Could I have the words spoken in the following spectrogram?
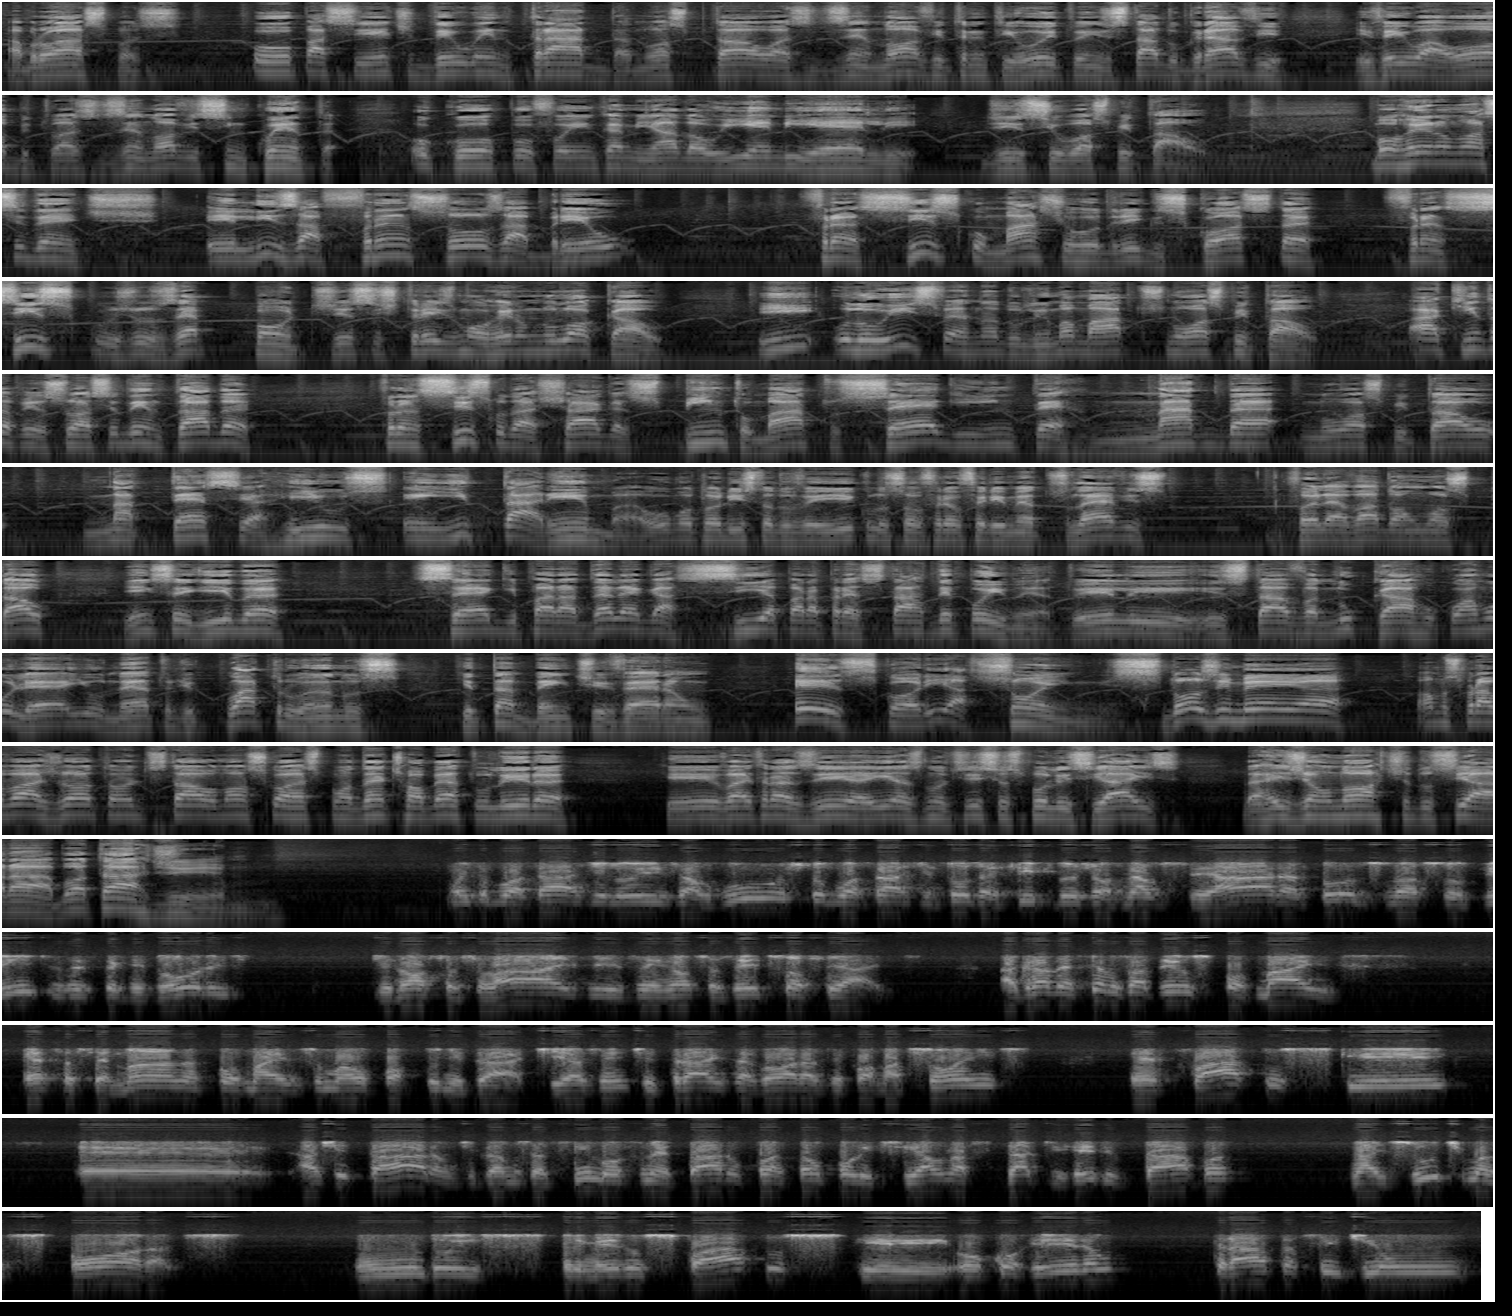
Abro aspas. O paciente deu entrada no hospital às 19h38 em estado grave e veio a óbito às 19h50. O corpo foi encaminhado ao IML, disse o hospital. Morreram no acidente Elisa Fran Souza Abreu, Francisco Márcio Rodrigues Costa, Francisco José Ponte. Esses três morreram no local. E o Luiz Fernando Lima Matos no hospital. A quinta pessoa acidentada, Francisco das Chagas Pinto Matos, segue internada no hospital Natécia Rios, em Itarema. O motorista do veículo sofreu ferimentos leves, foi levado a um hospital e em seguida segue para a delegacia para prestar depoimento. Ele estava no carro com a mulher e o neto de quatro anos, que também tiveram escoriações. 12 e meia, vamos para Vajota, onde está o nosso correspondente Roberto Lira, que vai trazer aí as notícias policiais da região norte do Ceará. Boa tarde. Muito boa tarde, Luiz Augusto. Boa tarde a toda a equipe do Jornal Ceará, todos os nossos ouvintes e seguidores de nossas lives, em nossas redes sociais. Agradecemos a Deus por mais essa semana, por mais uma oportunidade. E a gente traz agora as informações, é, fatos que é, agitaram, digamos assim, movimentaram o plantão policial na cidade de Redutaba nas últimas horas. Um dos primeiros fatos que ocorreram trata-se de um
